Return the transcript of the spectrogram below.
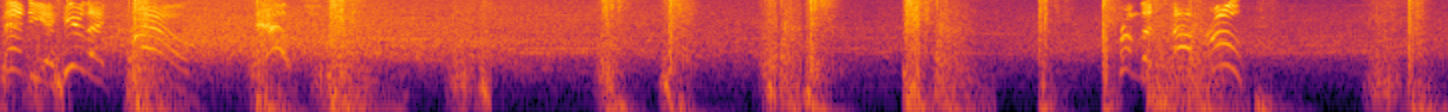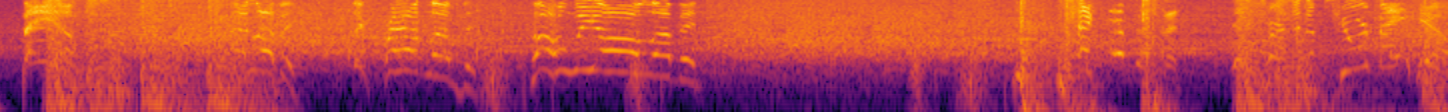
Man, do you hear that crowd? Rope! Bam! I love it! The crowd loves it! Oh, we all love it! Magnificent! This turned into pure mayhem!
